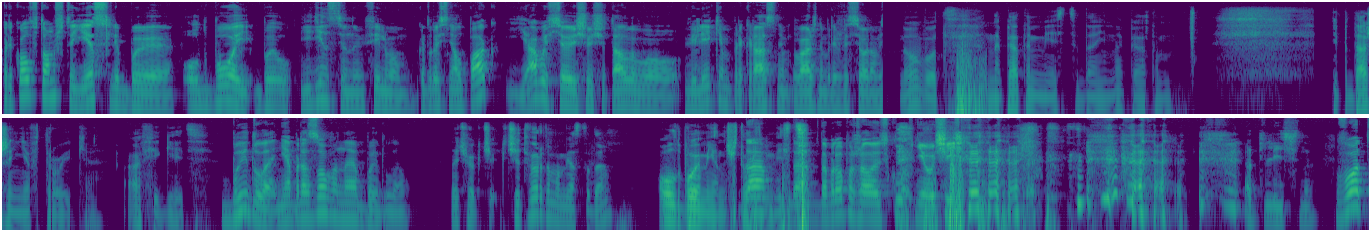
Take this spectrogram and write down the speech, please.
Прикол в том, что если бы «Олдбой» был единственным фильмом, который снял Пак, я бы все еще считал его великим, прекрасным, важным режиссером. Ну вот, на пятом месте, да, не на пятом. Типа даже не в тройке. Офигеть. Быдло, необразованное быдло. Ну что, к, к четвертому месту, да? Олдбой меня на четвертом да, месте. Да, добро пожаловать в клуб не очень. Отлично. Вот,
